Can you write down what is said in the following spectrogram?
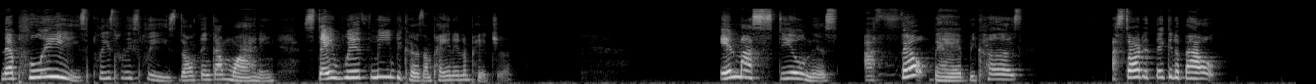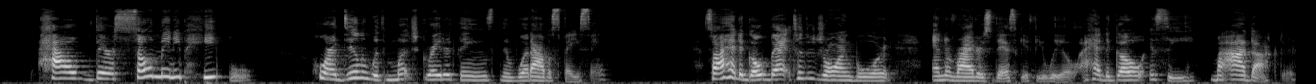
Now, please, please, please, please don't think I'm whining. Stay with me because I'm painting a picture. In my stillness, I felt bad because I started thinking about how there are so many people who are dealing with much greater things than what I was facing. So I had to go back to the drawing board and the writer's desk, if you will. I had to go and see my eye doctor.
